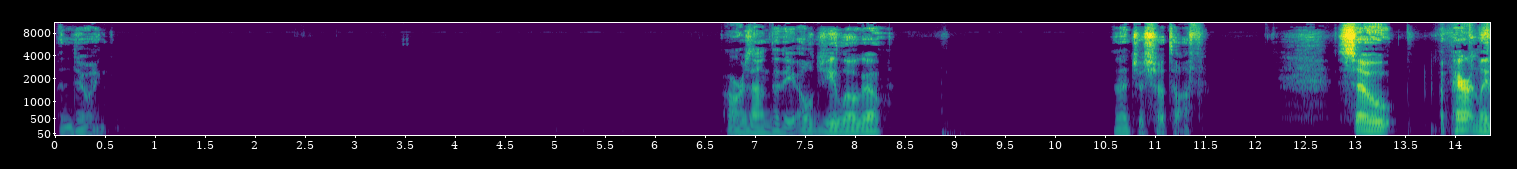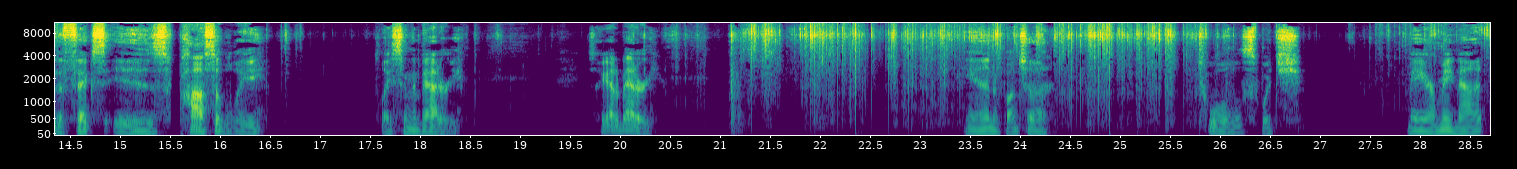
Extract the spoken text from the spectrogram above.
been doing. Powers onto the LG logo. And it just shuts off. So apparently the fix is possibly placing the battery. So I got a battery and a bunch of tools which may or may not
